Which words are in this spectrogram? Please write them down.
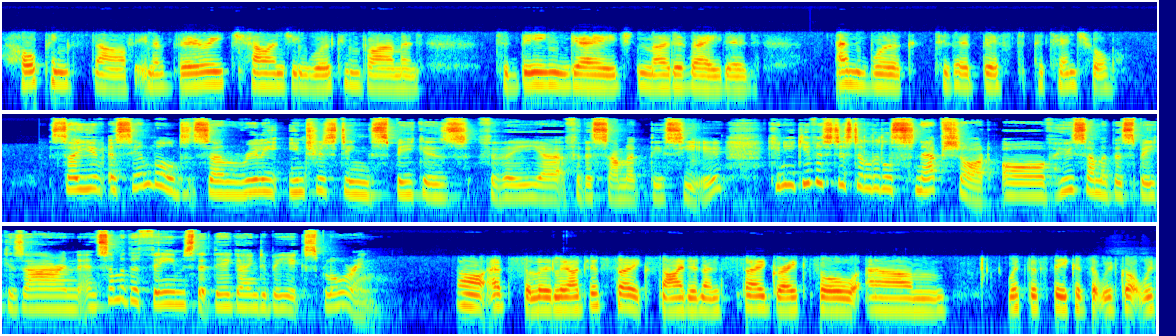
helping staff in a very challenging work environment to be engaged, motivated, and work to their best potential. So you've assembled some really interesting speakers for the uh, for the summit this year. Can you give us just a little snapshot of who some of the speakers are and, and some of the themes that they're going to be exploring? Oh, absolutely! I'm just so excited and so grateful um, with the speakers that we've got. We've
